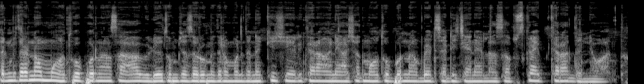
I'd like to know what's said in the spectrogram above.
तर मित्रांनो महत्त्वपूर्ण असा हा व्हिडिओ तुमच्या सर्व मित्रांपर्यंत नक्की शेअर करा आणि अशाच महत्त्वपूर्ण अपडेटसाठी चॅनलला सबस्क्राईब करा. धन्यवाद.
